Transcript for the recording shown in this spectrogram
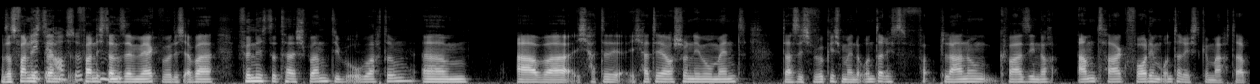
Und das fand Geht ich dann, so. fand ich dann mhm. sehr merkwürdig, aber finde ich total spannend, die Beobachtung. Ähm, aber ich hatte, ich hatte ja auch schon den Moment, dass ich wirklich meine Unterrichtsplanung quasi noch am Tag vor dem Unterricht gemacht habe.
